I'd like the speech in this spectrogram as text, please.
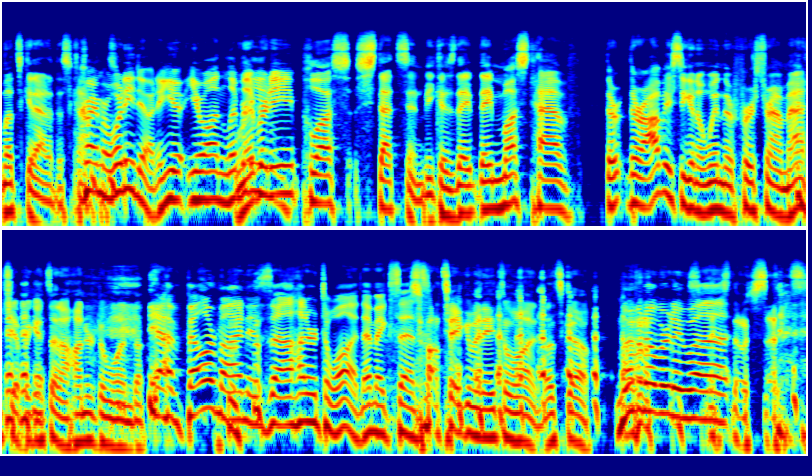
Let's get out of this. Conference. Kramer, what are you doing? Are you you on Liberty? Liberty plus Stetson because they they must have they're they're obviously going to win their first round matchup against an hundred to one. Yeah, if Bellarmine is uh, 100 to 1, that makes sense. So I'll take them at eight to one. Let's go. Moving over to, uh, makes no sense.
